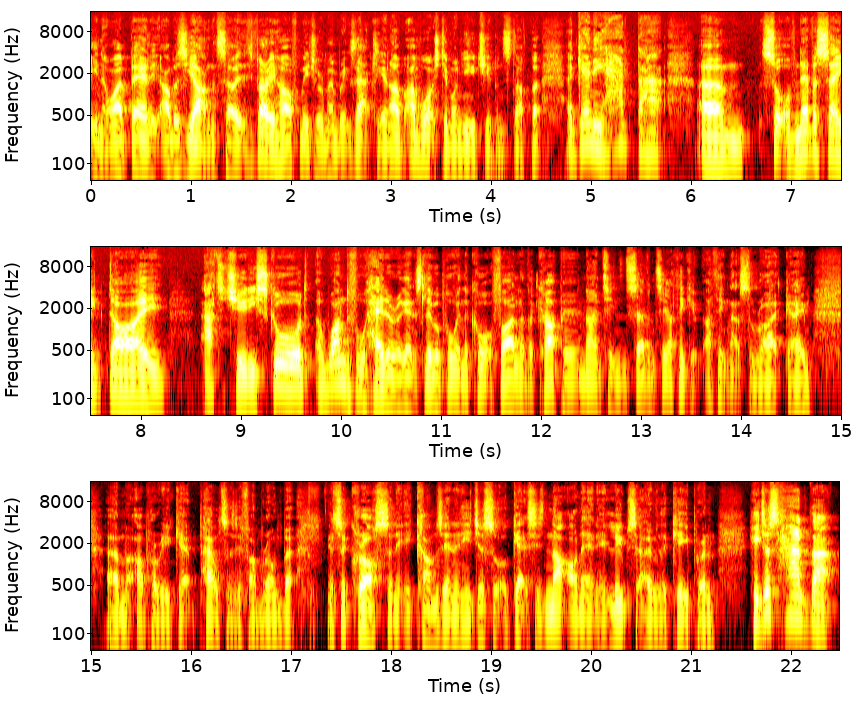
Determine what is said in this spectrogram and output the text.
you know, I barely, I was young, so it's very hard for me to remember exactly. And I've, I've watched him on YouTube and stuff. But again, he had that um, sort of never say die attitude. He scored a wonderful header against Liverpool in the quarter final of the Cup in 1970. I think it, I think that's the right game. Um, I'll probably get pelters if I'm wrong, but it's a cross and it comes in and he just sort of gets his nut on it and it loops it over the keeper. And he just had that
